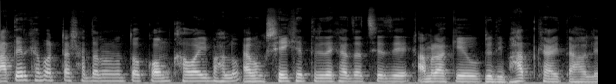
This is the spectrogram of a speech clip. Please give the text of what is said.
রাতের খাবারটা সাধারণত কম খাওয়াই ভালো। এবং সেই ক্ষেত্রে দেখা যাচ্ছে যে আমরা কেউ যদি ভাত খাই, তাহলে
